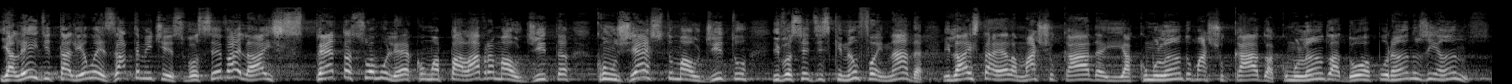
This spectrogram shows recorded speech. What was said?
E a lei de Italião é exatamente isso. Você vai lá, espeta a sua mulher com uma palavra maldita, com um gesto maldito, e você diz que não foi nada, e lá está ela machucada e acumulando machucado, acumulando a dor por anos e anos.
